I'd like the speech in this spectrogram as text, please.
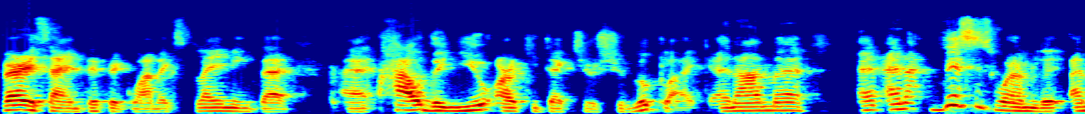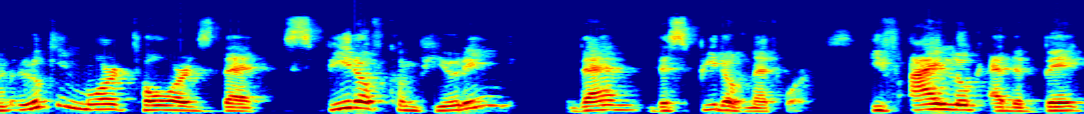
very scientific one explaining that uh, how the new architecture should look like. And I'm uh, and, and this is where I'm li- I'm looking more towards the speed of computing than the speed of networks. If I look at the big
